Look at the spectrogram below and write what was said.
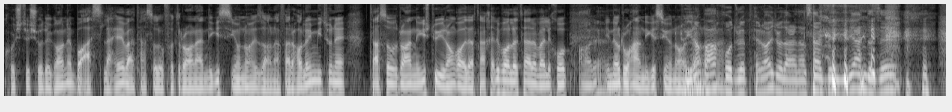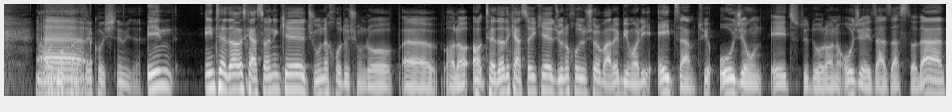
کشته, شدگان با اسلحه و تصادفات رانندگی 39 هزار نفر. حالا این می‌تونه تصادف رانندگیش تو ایران قاعدتا خیلی بالاتره ولی خب آره. اینا رو هم دیگه 39 هزار ایران فقط خودرو پراید رو در نظر بگیری اندازه مواد کشته میده. این این تعداد از کسانی که جون خودشون رو حالا تعداد کسایی که جون خودشون رو برای بیماری ایدز هم توی اوج اون ایدز توی دوران اوج ایدز از دست دادن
